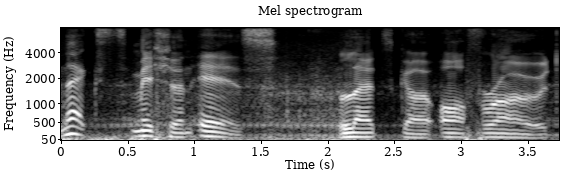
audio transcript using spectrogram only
next mission is let's go off road.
